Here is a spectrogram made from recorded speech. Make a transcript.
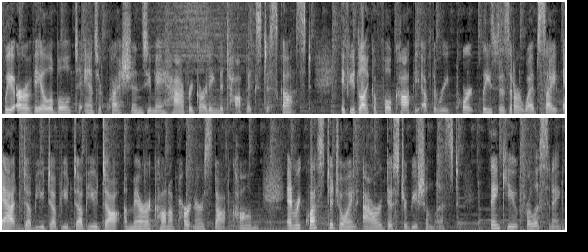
We are available to answer questions you may have regarding the topics discussed. If you'd like a full copy of the report, please visit our website at www.americanapartners.com and request to join our distribution list. Thank you for listening.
